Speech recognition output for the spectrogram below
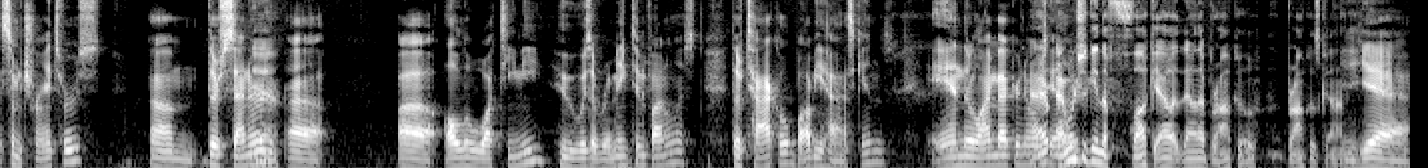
some transfers. Um, their center, uh, uh, Oluwatimi, who was a Remington finalist. Their tackle, Bobby Haskins, and their linebacker, Noah I- Taylor. Everyone's just getting the fuck out now that Bronco Bronco's gone. Yeah.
